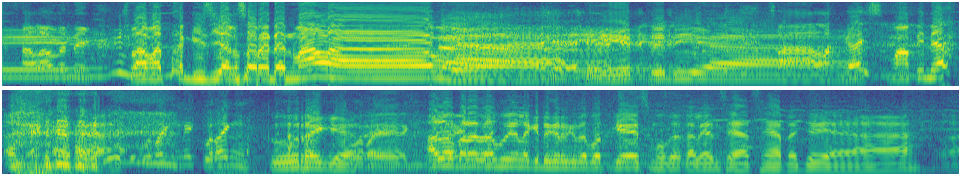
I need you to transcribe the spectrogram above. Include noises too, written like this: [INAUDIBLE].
Selamat pagi, siang, sore dan malam. Ya, itu dia. Salah guys, maafin ya. [LAUGHS] kurang nih, kurang. Kurang ya. Kurang. Halo para tamu yang lagi dengerin kita podcast, semoga kalian sehat-sehat aja ya.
